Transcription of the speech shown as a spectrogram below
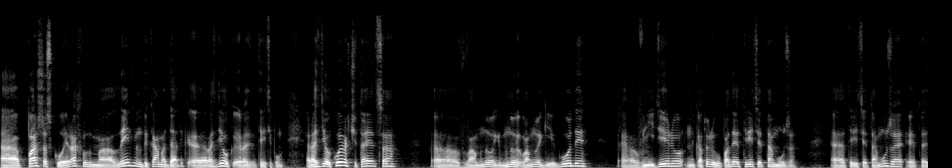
А, Парша Скойрах, Лейнтмен, Бекама Дадек. Э, раздел, третий пункт. Раздел Койрах читается э, во многие, во многие годы э, в неделю, на которую выпадает третья Тамуза. Третья Тамуза – это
